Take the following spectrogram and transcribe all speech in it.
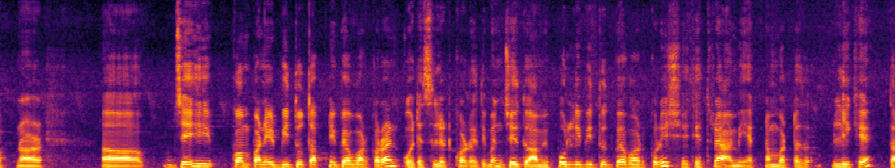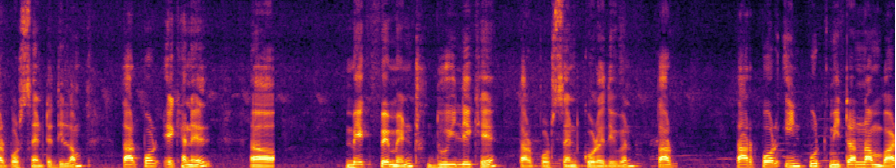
আপনার যেই কোম্পানির বিদ্যুৎ আপনি ব্যবহার করেন, ওইটা সিলেক্ট করে দিবেন। যেহেতু আমি পল্লী বিদ্যুৎ ব্যবহার করি, সেক্ষেত্রে আমি এক নাম্বারটা লিখে তারপর সেন্টে দিলাম। তারপর এখানে মেক পেমেন্ট দুই লিখে তারপর সেন্ড করে দিবেন। তার, তারপর ইনপুট মিটার নাম্বার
